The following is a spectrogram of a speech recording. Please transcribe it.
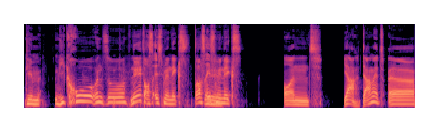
dem Mikro und so. Nee, das ist mir nix. Das ist Nee. mir nix. Und ja, damit äh,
